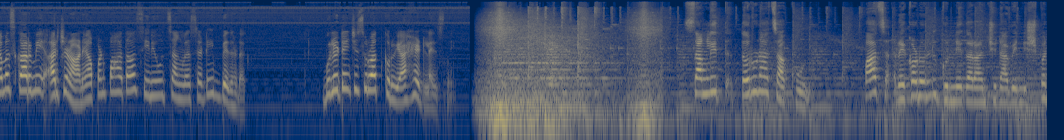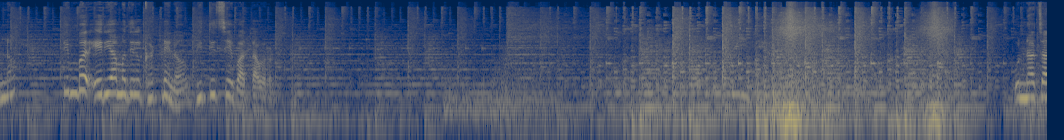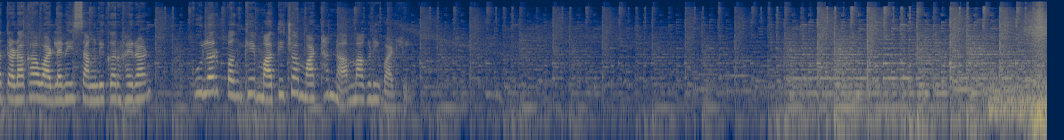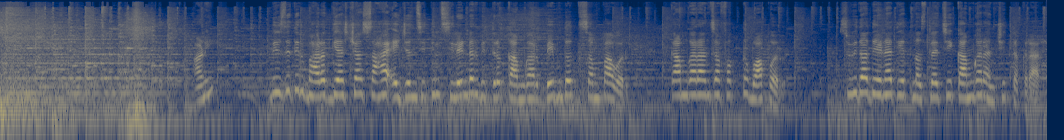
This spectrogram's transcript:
नमस्कार मी अर्चना आणि आपण पाहता सी न्यूज चांगल्यासाठी बेधडक. बुलेटिनची सुरुवात करूया हेडलाईन्सने. सांगलीत तरुणाचा खून. पाच रेकॉर्डवरील गुन्हेगारांची नावे निष्पन्न. टिंबर एरियामधील घटनेनं भीतीचे वातावरण. उन्हाचा तडाखा वाढल्याने सांगलीकर हैराण. कूलर पंखे मातीच्या माठांना मागणी वाढली. आणि विजेतील भारत गॅसच्या सहा एजन्सीतील सिलेंडर वितरक कामगार बेमुदत संपावर. कामगारांचा फक्त वापर. सुविधा देण्यात येत नसल्याची कामगारांची तक्रार.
